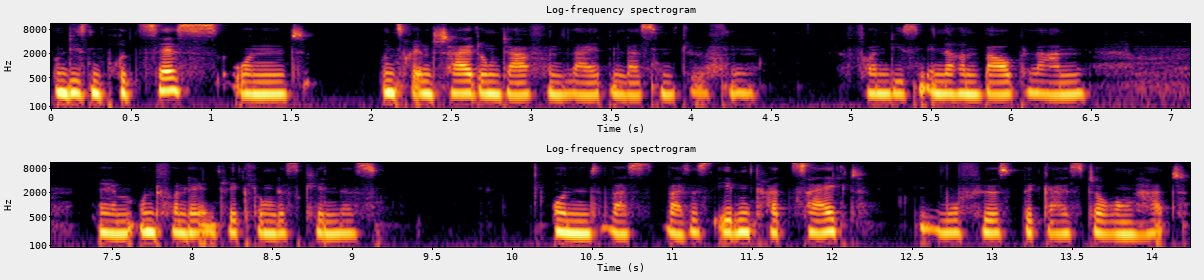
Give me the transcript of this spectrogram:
und diesen Prozess und unsere Entscheidung davon leiten lassen dürfen, von diesem inneren Bauplan ähm, und von der Entwicklung des Kindes. Und was, was es eben gerade zeigt, wofür es Begeisterung hat.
